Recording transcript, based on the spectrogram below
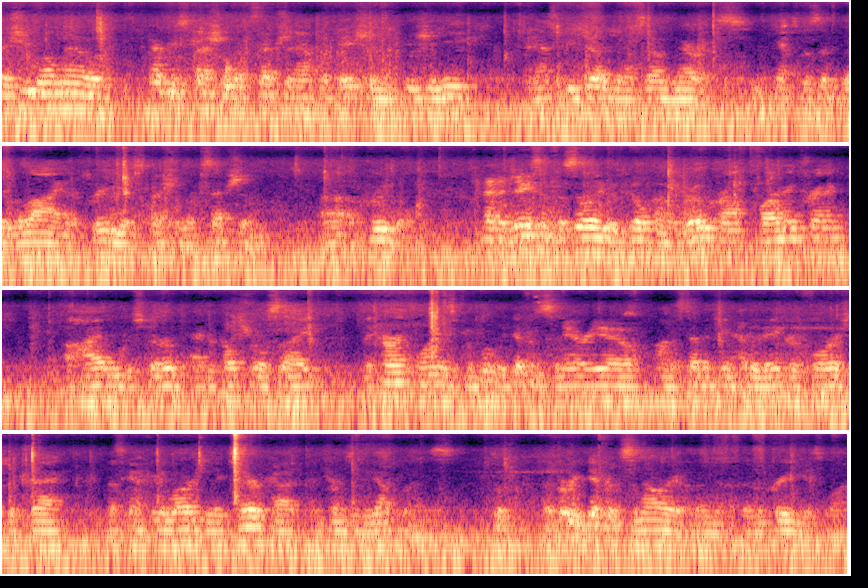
as you well know, every special exception application is unique and has to be judged on its own merits. You can't specifically rely on a previous special exception, uh, approval. That adjacent facility was built on a row crop farming tract, a highly disturbed agricultural site. The current one is a completely different scenario on a seventeen hundred acre forested tract that's going to be largely clear cut in terms of the uplands. So a very different scenario than the, than the previous one.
